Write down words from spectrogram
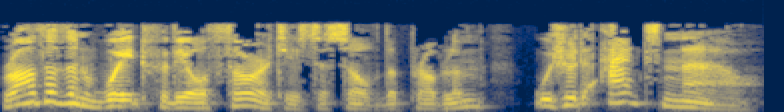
Rather than wait for the authorities to solve the problem, we should act now.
